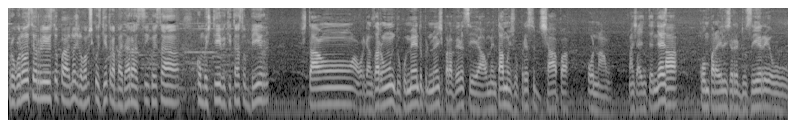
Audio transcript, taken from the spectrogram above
Porque não ser isso, pá, nós não vamos conseguir trabalhar assim com esse combustível que está a subir. Estão a organizar um documento, primeiro, para ver se aumentamos o preço de chapa ou não. Mas a entender como para eles reduzir o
